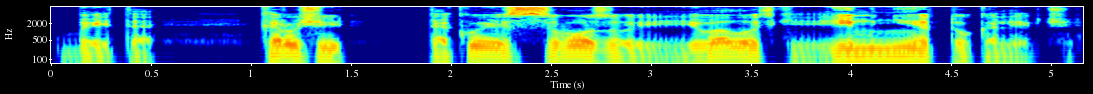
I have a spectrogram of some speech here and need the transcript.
бы это... Короче, такое с возу и Володьки, и мне только легче».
